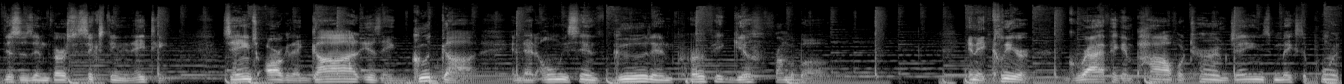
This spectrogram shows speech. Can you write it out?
This is in verses 16 and 18. James argues that God is a good God and that only sends good and perfect gifts from above. In a clear graphic and powerful term, James makes the point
